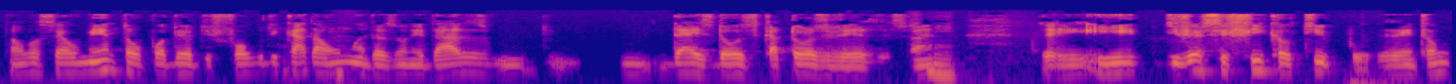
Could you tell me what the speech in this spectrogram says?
Então você aumenta o poder de fogo de cada uma das unidades 10, 12, 14 vezes. Né? E, e, diversifica o tipo. Então,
